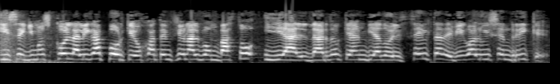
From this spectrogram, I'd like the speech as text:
Y seguimos con la liga porque ojo atención al bombazo y al dardo que ha enviado el Celta de Vigo a Luis Enrique.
